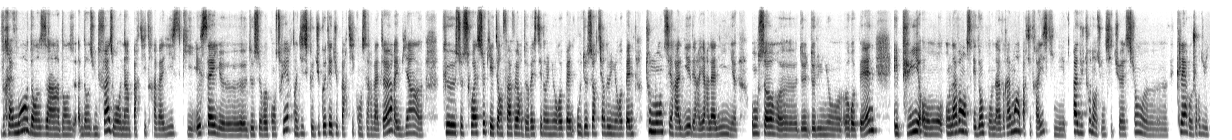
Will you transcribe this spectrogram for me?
vraiment dans, un, dans, dans, une phase où on a un parti travailliste qui essaye euh, de se reconstruire, tandis que du côté du parti conservateur, eh bien, euh, que ce soit ceux qui étaient en faveur de rester dans l'Union européenne ou de sortir de l'Union européenne, tout le monde s'est rallié derrière la ligne, on sort euh, de, l'Union européenne, et puis on, on, avance. Et donc, on a vraiment un parti travailliste qui n'est pas du tout dans une situation claire aujourd'hui.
